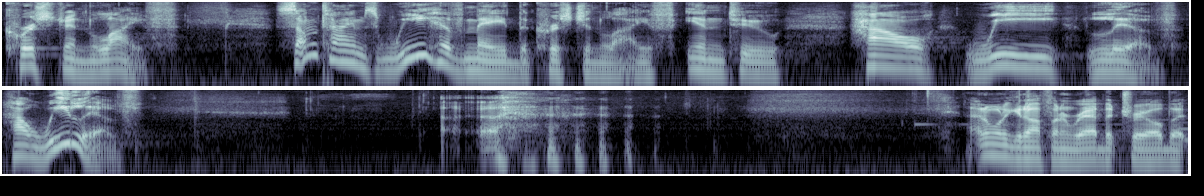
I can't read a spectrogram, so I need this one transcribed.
Christian life. Sometimes we have made the Christian life into how we live, how we live. Uh, I don't want to get off on a rabbit trail, but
